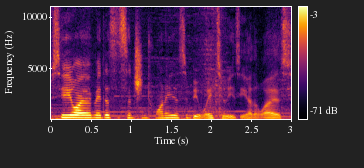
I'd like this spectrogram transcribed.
See why I made this Ascension 20? This would be way too easy otherwise.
